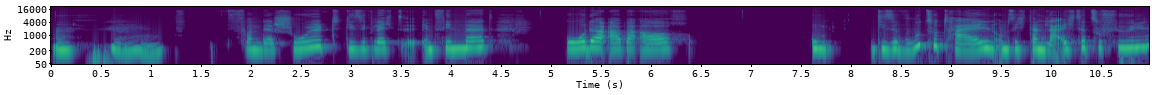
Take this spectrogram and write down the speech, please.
Mhm. Mhm. Von der Schuld, die sie vielleicht äh, empfindet, oder aber auch, um diese Wut zu teilen, um sich dann leichter zu fühlen.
